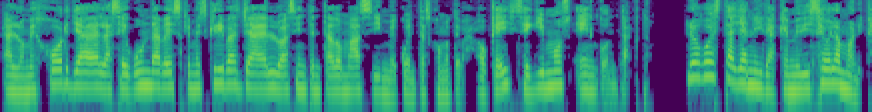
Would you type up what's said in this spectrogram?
A lo mejor ya la segunda vez que me escribas ya lo has intentado más y me cuentas cómo te va, ¿ok? Seguimos en contacto. Luego está Yanira que me dice, hola Mónica,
